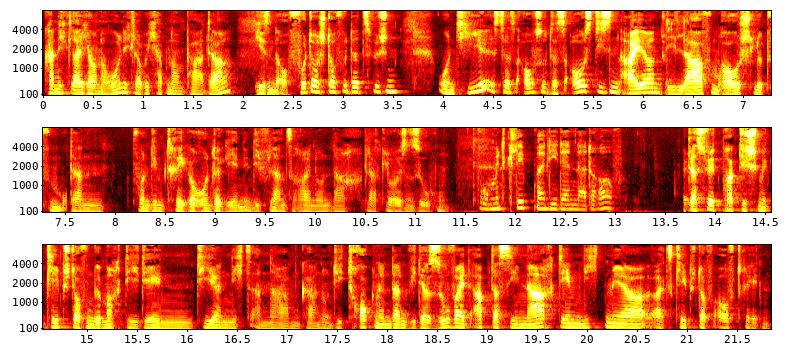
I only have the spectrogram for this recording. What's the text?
kann ich gleich auch noch holen. Ich glaube, ich habe noch ein paar da. Hier sind auch Futterstoffe dazwischen. Und hier ist das auch so, dass aus diesen Eiern die Larven rausschlüpfen, dann von dem Träger runtergehen in die Pflanze rein und nach Blattläusen suchen. Womit klebt man die denn da drauf? Das wird praktisch mit Klebstoffen gemacht, die den Tieren nichts anhaben kann. Und die trocknen dann wieder so weit ab, dass sie nach dem nicht mehr als Klebstoff auftreten.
